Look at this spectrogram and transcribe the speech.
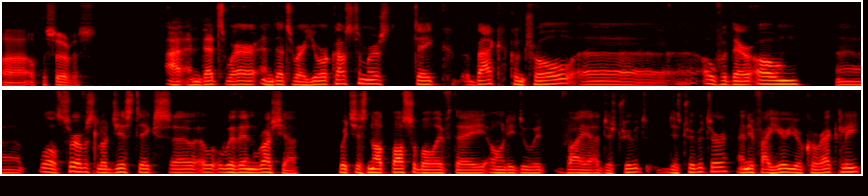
uh, of the service. Uh, and that's where and that's where your customers take back control uh, over their own uh, well service logistics uh, within Russia, which is not possible if they only do it via a distribut- distributor. And if I hear you correctly,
